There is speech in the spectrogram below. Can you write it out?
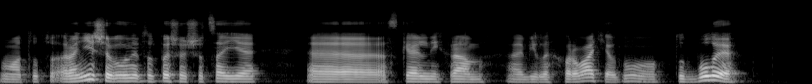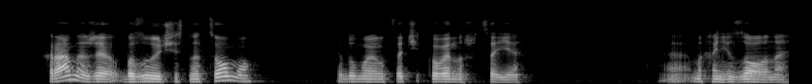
О, тут раніше вони тут пишуть, що це є е, скельний храм е, білих хорватів. Ну, тут були храми, вже базуючись на цьому. Я думаю, це чітко видно, що це є е, механізоване.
